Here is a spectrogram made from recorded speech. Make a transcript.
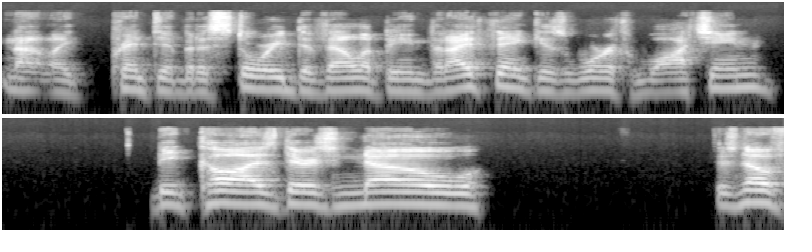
not like printed, but a story developing that I think is worth watching because there's no there's no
